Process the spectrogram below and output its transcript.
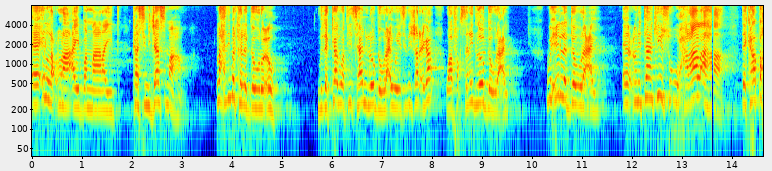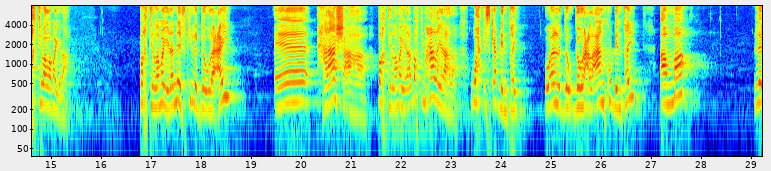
ee in la cunaa ay bannaanayd kaasi nijaas maaha. Laxdii marka la gowraco mudakaad waa tii saani loo gowracay weeye sidii sharciga waafaqsanayd loo gowracay. Wixii la gowracay ee cunitaankiisu uu xalaal ahaa dee kaa baktiba lama yidhaa. Bakti lama yidhaa neefkii la gowracay ee xalaasha ahaa bakti lama yidhaa. Bakti maxaa la yidhaahdaa? Wax iska dhintay oo aan gowrac la'aan ku dhintay ama la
